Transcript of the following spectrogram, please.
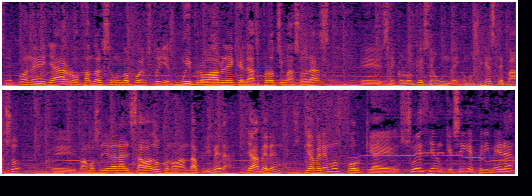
Se pone ya rozando el segundo puesto y es muy probable que en las próximas horas eh, se coloque segunda. Y como sigue este paso, eh, vamos a llegar al sábado con Holanda primera. Ya veremos, ya veremos porque eh, Suecia, aunque sigue primera,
